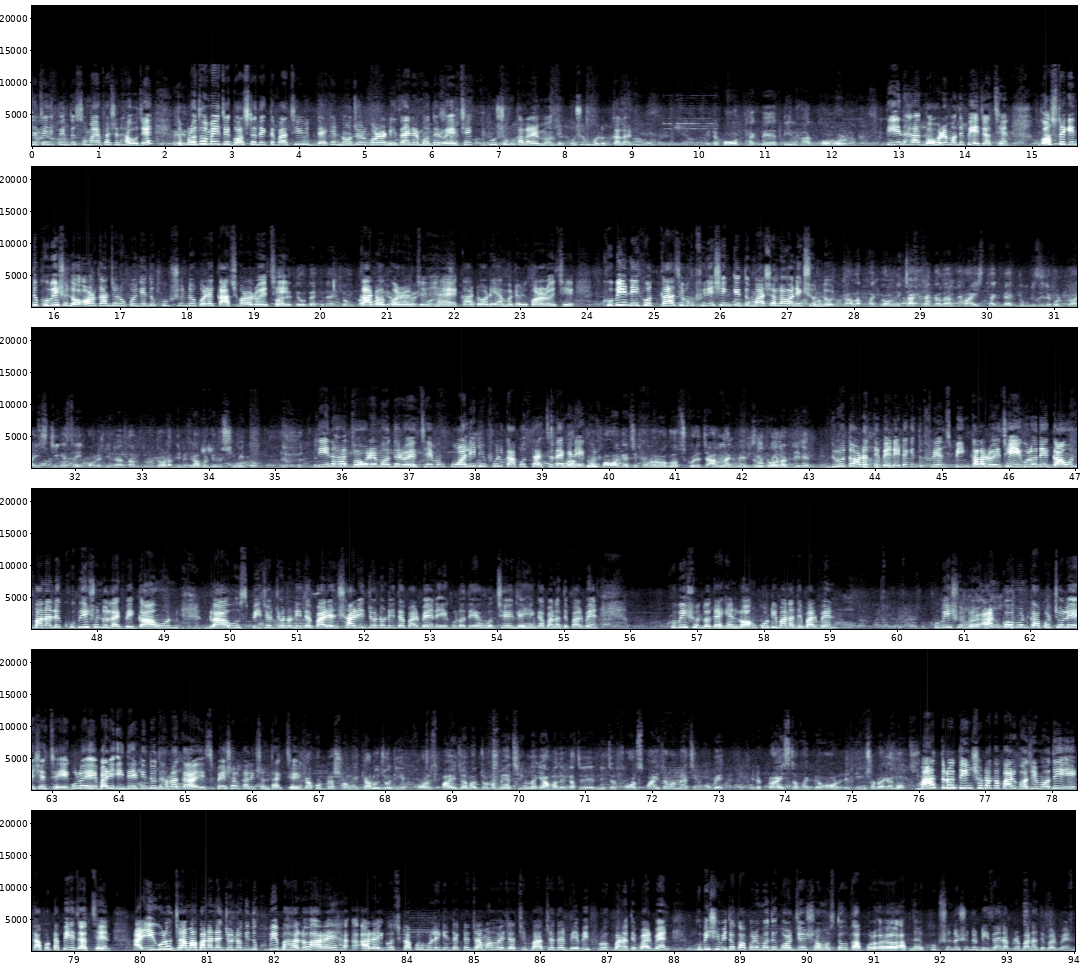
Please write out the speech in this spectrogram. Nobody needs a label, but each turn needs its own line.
এসেছে কিন্তু সুমায়া ফ্যাশন হাউজে তো প্রথমে যে গজটা দেখতে পাচ্ছি দেখেন নজর করা ডিজাইনের মধ্যে রয়েছে কুসুম কালারের মধ্যে কুসুম হলুদ কালার।
এটা বহর থাকবে তিন হাত বহর।
তিন হাত বহরের মধ্যে পেয়ে যাচ্ছেন। গজটা কিন্তু খুবই সুন্দর অর্গানজার উপর কিন্তু খুব সুন্দর করে কাজ করা রয়েছে। কাট অফ
কাটওয়ারি
করা রয়েছে হ্যাঁ কাট ওয়ারি এমব্রয়ডারি করা রয়েছে। খুবই নিখুঁত কাজ এবং ফিনিশিং কিন্তু মার্শাল্লাহ অনেক সুন্দর।
কালার থাকবে অনলি চারটা কালার প্রাইস থাকবে একদম রিজনেবল প্রাইস ঠিক আছে? এই কোয়ালিটিটা তার দ্রুত অর্ডার দিবেন। কাপড় কিন্তু সীমিত।
তিন হাত বহরের মধ্যে রয়েছে এবং কোয়ালিটি ফুল কাপড় থাকছে দেখেন এগুলো
পাওয়া গেছে পনেরো গজ করে। যার লাগবে দ্রুত অর্ডার দিবেন।
দ্রুত অর্ডার দিবেন। এটা কিন্তু ফ্রেঞ্চ পিঙ্ক কালার রয়েছে। এগুলো দিয়ে গাউন বানালে খুবই সুন্দর লাগবে। গাউন ব্লাউজ পিচের জন্য নিতে পারেন শাড়ির জন্য নিতে পারবেন। এগুলো দিয়ে হচ্ছে লেহেঙ্গা বানাতে পারবেন। খুবই সুন্দর দেখেন লং কোটি বানাতে পারবেন। খুবই সুন্দর আনকমন কাপড় চলে এসেছে। এগুলো এবারে ঈদের কিন্তু ধামাকা স্পেশাল কালেকশন থাকছে।
এই কাপড়টার সঙ্গে কারও যদি ফলস পায়জামার জন্য ম্যাচিং লাগে আমাদের কাছে এর নিচের ফলস পায়জামা ম্যাচিং হবে। এটা প্রাইসটা থাকবে অনলি তিনশো টাকা গজ।
মাত্র তিনশো টাকা পার গজের মধ্যে এই কাপড়টা পেয়ে যাচ্ছেন। আর এইগুলো জামা বানানোর জন্য কিন্তু খুবই ভালো। আড়াই আড়াই গোজ কাপড় হলে কিন্তু একটা জামা হয়ে যাচ্ছে। বাচ্চাদের বেবি ফ্রক বানাতে পারবেন। খুবই সীমিত কাপড়ের মধ্যে গর্জের সমস্ত কাপড় আপনার খুব সুন্দর সুন্দর ডিজাইন আপনারা বানাতে পারবেন।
